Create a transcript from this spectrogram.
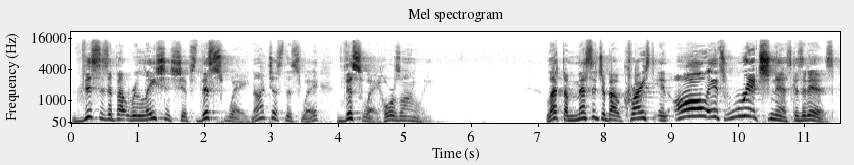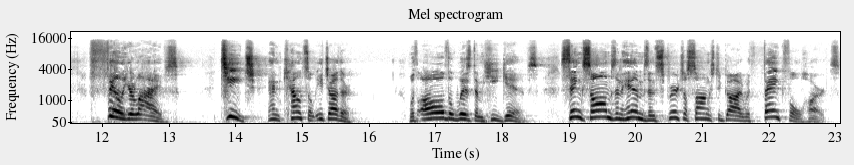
This is about relationships this way, not just this way, this way, horizontally. Let the message about Christ in all its richness, because it is, fill your lives. Teach and counsel each other with all the wisdom he gives. Sing psalms and hymns and spiritual songs to God with thankful hearts.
